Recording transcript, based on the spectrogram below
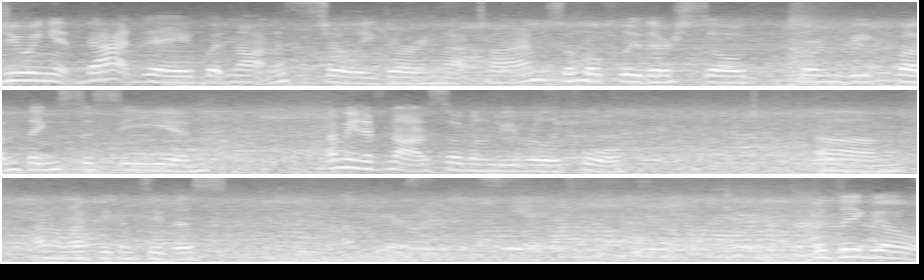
doing it that day, but not necessarily during that time. So hopefully there's still going to be fun things to see. And I mean, if not, it's still going to be really cool. Um, I don't know if you can see this up here. But they go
